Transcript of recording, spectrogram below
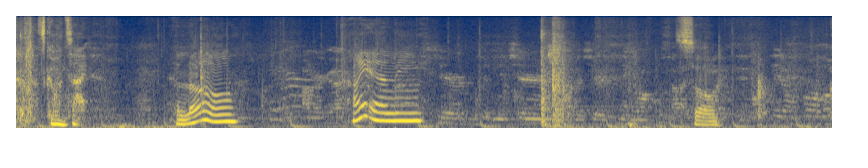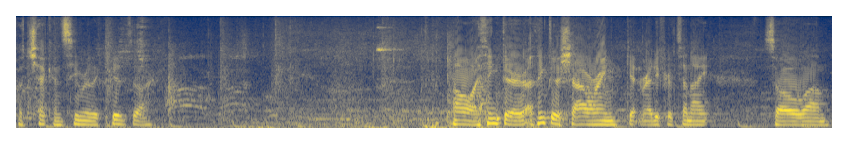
let's go inside. Hello. Hi Ellie. So go check and see where the kids are. Oh, I think they're I think they're showering, getting ready for tonight. So um,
